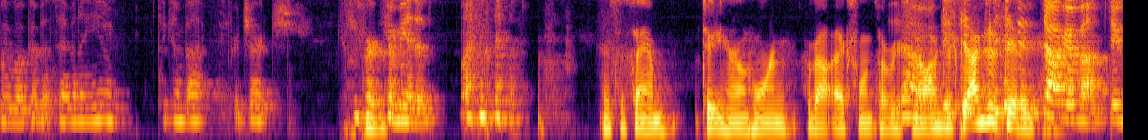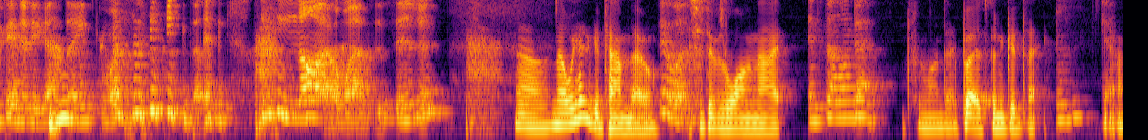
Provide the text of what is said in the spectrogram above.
We woke up at 7 a.m. to come back for church. We're committed. this is Sam tooting her own horn about excellence over here. No, No, I'm just kidding. I'm just kidding. is talking about stupidity, I think, more than anything. This is not a wise decision. No, no, we had a good time though. It It's was. just it was a long night. It's been a long day. It's been a long day, but it's been a good day. hmm Yeah.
